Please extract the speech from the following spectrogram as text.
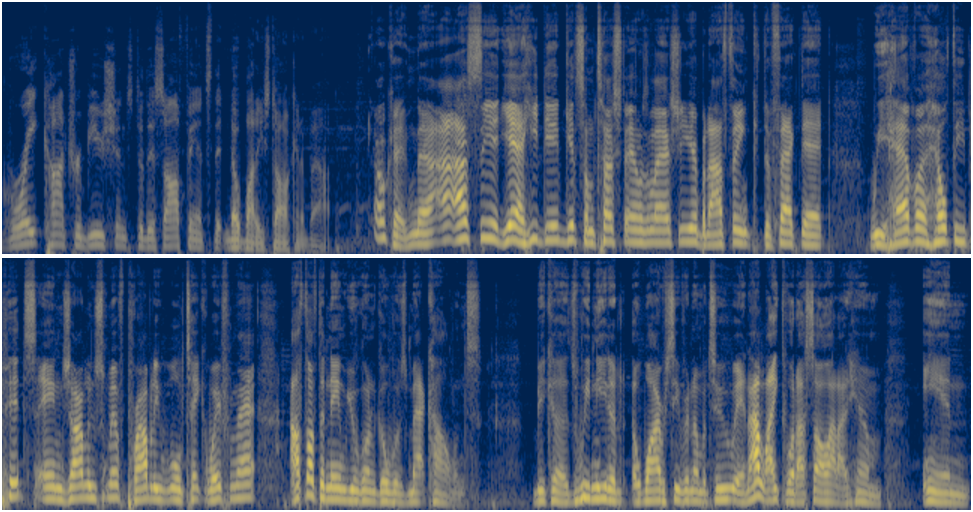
great contributions to this offense that nobody's talking about. Okay, now I, I see it. Yeah, he did get some touchdowns last year, but I think the fact that we have a healthy Pitts and Jonnu Smith probably will take away from that. I thought the name you were going to go with was Mack Hollins because we need a, wide receiver number two, and I liked what I saw out of him in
